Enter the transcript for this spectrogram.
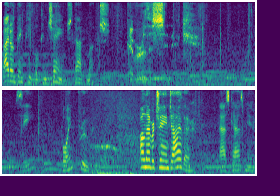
I don't think people can change that much. Ever the cynic. See? Point proven. I'll never change either. Ask Kasmeer.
